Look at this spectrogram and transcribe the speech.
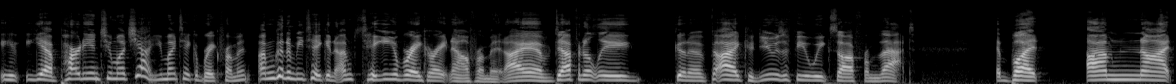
yeah, partying too much, yeah, you might take a break from it. I'm gonna be taking. I'm taking a break right now from it. I have definitely gonna. I could use a few weeks off from that, but I'm not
